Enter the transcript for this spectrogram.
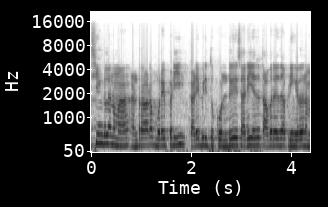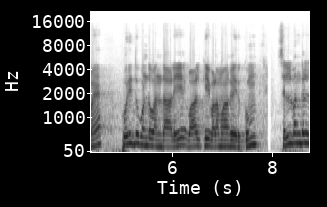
விஷயங்களை நம்ம அன்றாட முறைப்படி கடைபிடித்து கொண்டு சரியது தவறுது அப்படிங்கிறத நம்ம புரிந்து கொண்டு வந்தாலே வாழ்க்கை வளமாக இருக்கும். செல்வங்கள்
